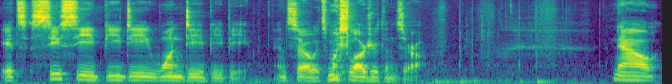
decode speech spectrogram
it's CCBD1DBB. And so it's much larger than zero. Now,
